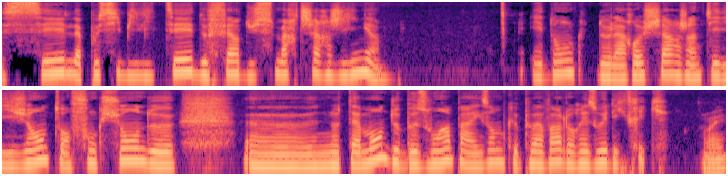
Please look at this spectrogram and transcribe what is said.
c'est la possibilité de faire du smart charging et donc de la recharge intelligente en fonction de notamment de besoins par exemple que peut avoir le réseau électrique. Oui.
